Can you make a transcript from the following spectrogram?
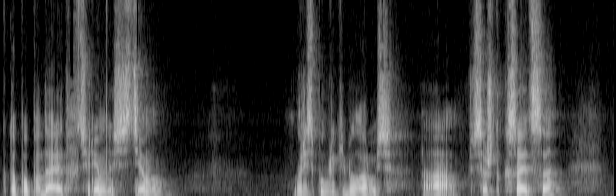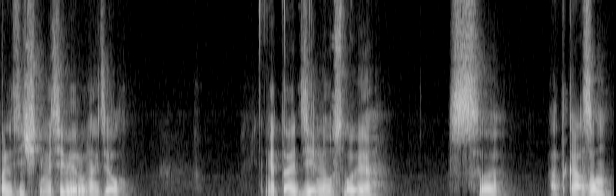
кто попадает в тюремную систему в Республике Беларусь. А все, что касается политически мотивированных дел, это отдельное условие с отказом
